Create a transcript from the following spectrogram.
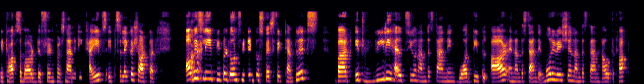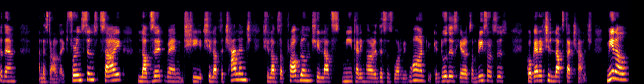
It talks about different personality types. It's like a shortcut. Obviously, okay. people don't fit into specific templates, but it really helps you in understanding what people are and understand their motivation, understand how to talk to them, understand that. For instance, Sai loves it when she she loves a challenge, she loves a problem, she loves me telling her this is what we want, you can do this, here are some resources, go get it. She loves that challenge. Meenal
